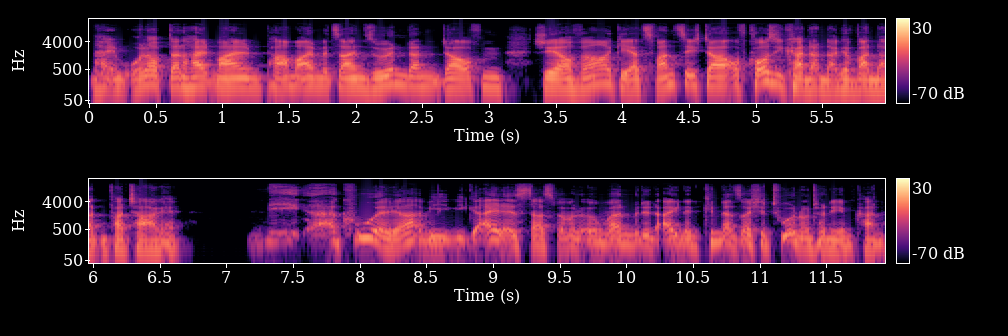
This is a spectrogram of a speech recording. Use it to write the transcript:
na, im Urlaub dann halt mal ein paar Mal mit seinen Söhnen dann da auf dem GR20, GR20 da auf Korsika dann da gewandert ein paar Tage. Mega cool, ja, wie, wie geil ist das, wenn man irgendwann mit den eigenen Kindern solche Touren unternehmen kann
